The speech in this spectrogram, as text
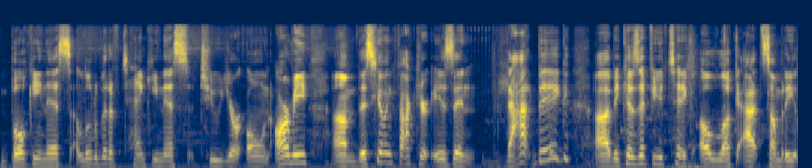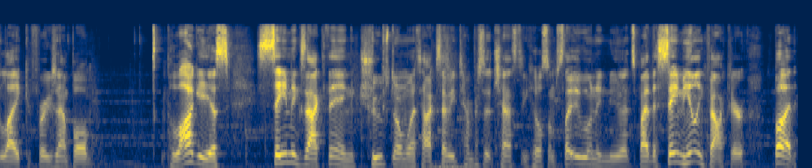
bulkiness a little bit of tankiness to your own army. Um, this healing factor isn't that big uh, because if you take a look at somebody like for example Pelagius same exact thing. Troops normal attacks have a 10 percent chance to heal some slightly wounded units by the same healing factor but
